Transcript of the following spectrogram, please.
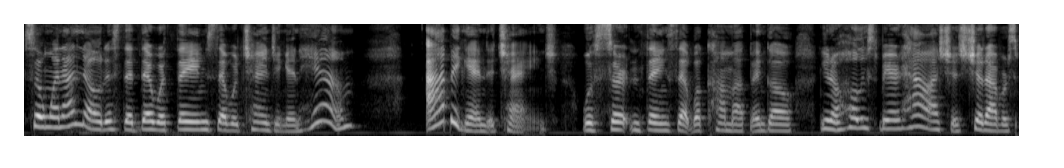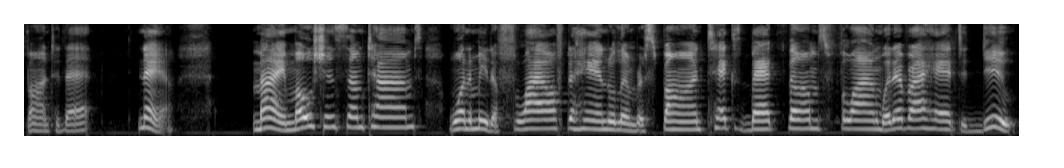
So when I noticed that there were things that were changing in him, I began to change with certain things that would come up and go, you know, Holy Spirit, how I should should I respond to that? Now, my emotions sometimes wanted me to fly off the handle and respond, text back, thumbs flying, whatever I had to do.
